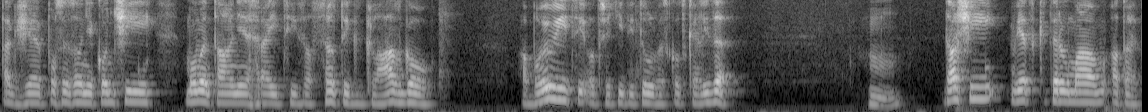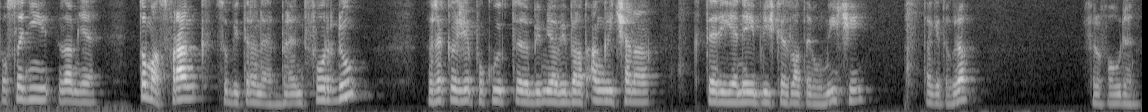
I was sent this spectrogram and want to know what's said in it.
Takže po sezóně končí momentálně hrající za Celtic Glasgow a bojující o třetí titul ve skotské lize. Hmm. Další věc, kterou mám, a to je poslední za mě, Thomas Frank, co by trenér Brentfordu, řekl, že pokud by měl vybrat Angličana, který je nejblíž ke zlatému míči, tak je to kdo? Phil Foden.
